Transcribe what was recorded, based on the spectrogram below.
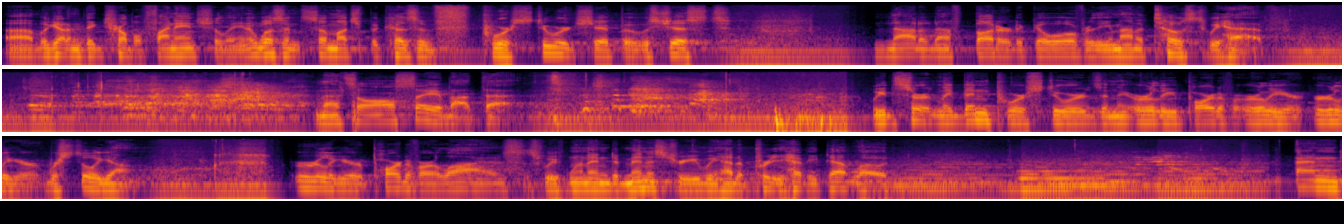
Uh, we got in big trouble financially, and it wasn't so much because of poor stewardship, it was just not enough butter to go over the amount of toast we have. And that's all I'll say about that. We'd certainly been poor stewards in the early part of earlier, earlier, we're still young. Earlier part of our lives, as we went into ministry, we had a pretty heavy debt load. And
